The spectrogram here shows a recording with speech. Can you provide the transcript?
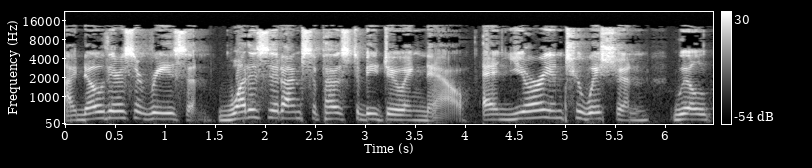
I know there's a reason. What is it I'm supposed to be doing now? And your intuition will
